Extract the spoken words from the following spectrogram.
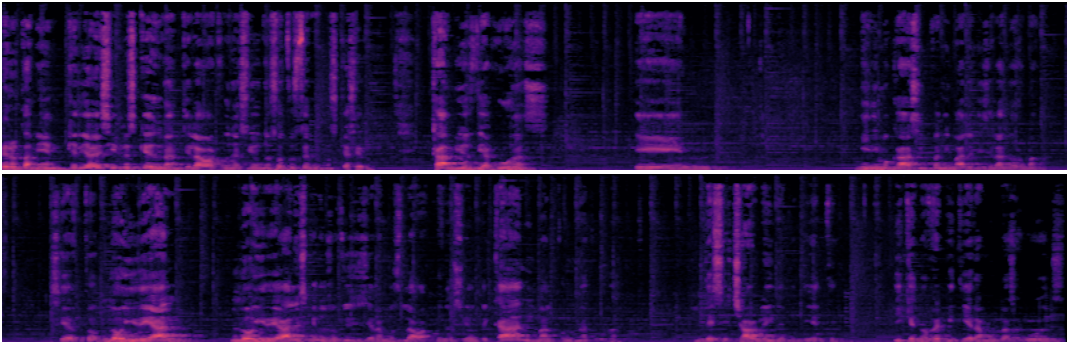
pero también quería decirles que durante la vacunación nosotros tenemos que hacer cambios de agujas, mínimo cada cinco animales, dice la norma, ¿cierto? Lo ideal lo ideal es que nosotros hiciéramos la vacunación de cada animal con una aguja desechable independiente y que no repitiéramos las agujas.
